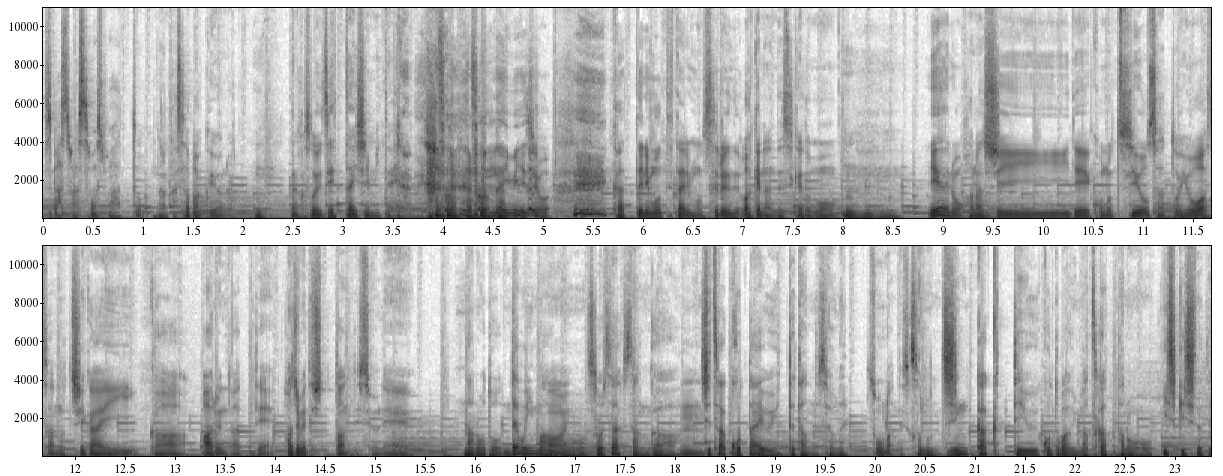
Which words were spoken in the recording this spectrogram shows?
スパスパスパスパッとなんかさばくような、うん、なんかそういう絶対心みたいな そんなイメージを勝手に持ってたりもするわけなんですけども、うんうんうん、AI のお話でこの強さと弱さの違いがあるんだって初めて知ったんですよね。なるほど。でも今、はい、曽崎さんが実は答えを言ってたんですよね、うん、そうなんですその人格っていう言葉を今使ったのを意識して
